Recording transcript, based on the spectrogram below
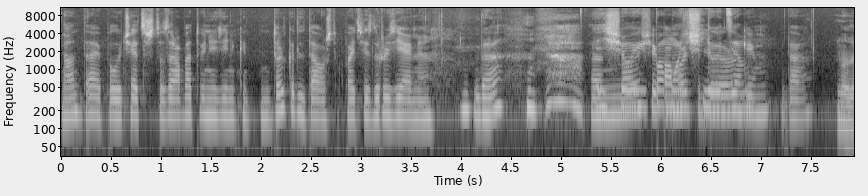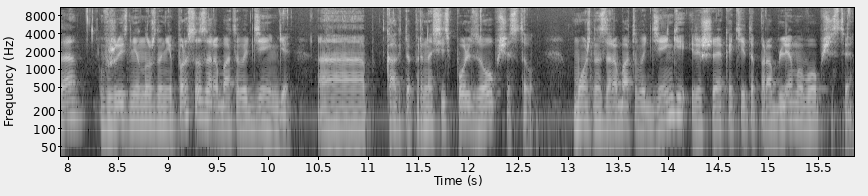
Ну да, и получается, что зарабатывание денег это не только для того, чтобы пойти с друзьями, да, но и помочь людям. другим, да. Ну да, в жизни нужно не просто зарабатывать деньги, а как-то приносить пользу обществу. Можно зарабатывать деньги, решая какие-то проблемы в обществе,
